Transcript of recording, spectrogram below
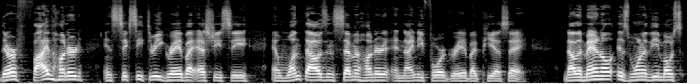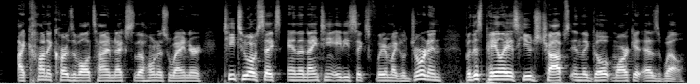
there are 563 graded by SGC and 1,794 graded by PSA. Now, the Mantle is one of the most iconic cards of all time next to the Honus Wagner T206 and the 1986 Fleer Michael Jordan, but this Pele has huge chops in the GOAT market as well.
